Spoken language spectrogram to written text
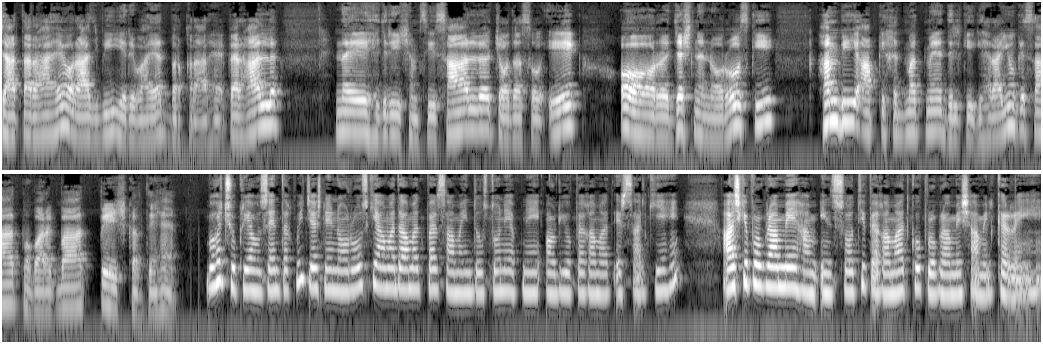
جاتا رہا ہے اور آج بھی یہ روایت برقرار ہے۔ بہرحال، نئے ہجری شمسی سال چودہ سو ایک اور جشن نوروز کی ہم بھی آپ کی خدمت میں دل کی گہرائیوں کے ساتھ مبارکباد پیش کرتے ہیں۔ بہت شکریہ حسین تخمی جشن نوروز کی آمد آمد پر سامعین دوستوں نے اپنے آڈیو پیغامات ارسال کیے ہیں۔ آج کے پروگرام میں ہم ان صوتی پیغامات کو پروگرام میں شامل کر رہے ہیں۔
